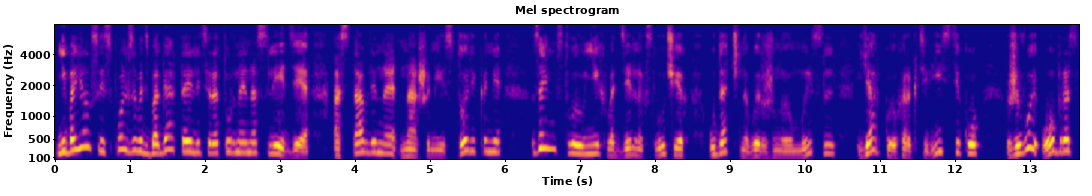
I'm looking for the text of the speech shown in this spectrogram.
не боялся использовать богатое литературное наследие, оставленное нашими историками, заимствуя у них в отдельных случаях удачно выраженную мысль, яркую характеристику, живой образ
